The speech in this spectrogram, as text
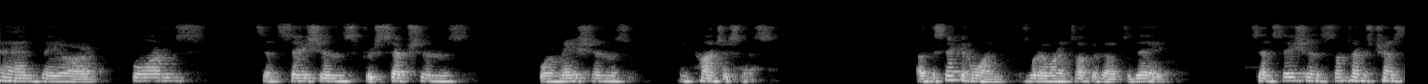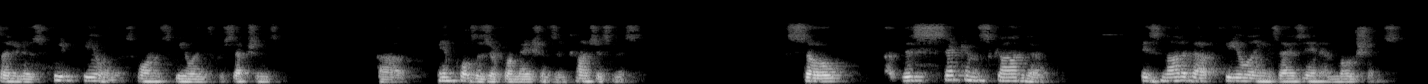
and they are forms, sensations, perceptions, formations, and consciousness. Uh, the second one is what I want to talk about today. Sensations, sometimes translated as feelings, forms, feelings, perceptions, uh, impulses or formations, and consciousness. So uh, this second skandha is not about feelings as in emotions,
